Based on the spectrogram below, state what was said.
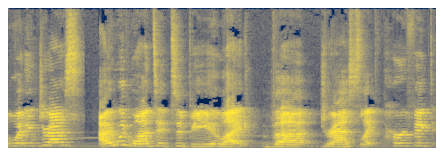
wedding dress, I would want it to be like the dress like perfect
